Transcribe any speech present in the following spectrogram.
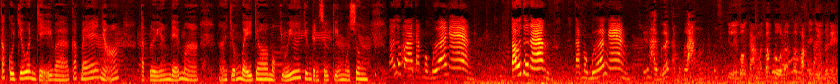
các cô chú anh chị và các bé nhỏ tập luyện để mà ờ, chuẩn bị cho một chuỗi chương trình sự kiện mùa xuân. Tối thứ ba tập một bữa nha. Tối thứ năm tập một bữa nha. Thứ hai bữa tập một lần. với lại quan trọng là các cô là phải phát cho nhiều nữa nè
